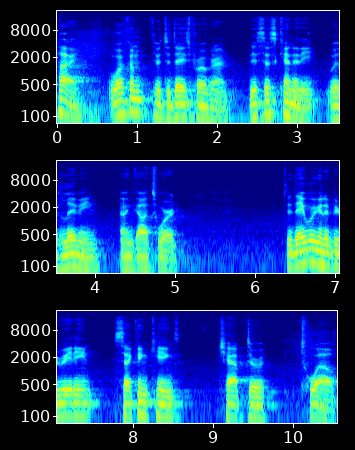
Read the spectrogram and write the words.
Hi, welcome to today's program. This is Kennedy with Living on God's Word. Today we're going to be reading 2 Kings chapter 12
